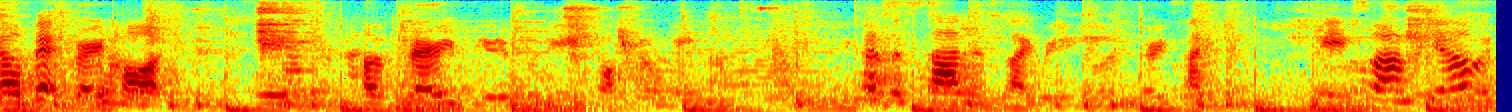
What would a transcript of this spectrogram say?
albeit very hot, is a very beautiful day for filming because the sun is like really good, very sunny. Okay, so I'm here with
